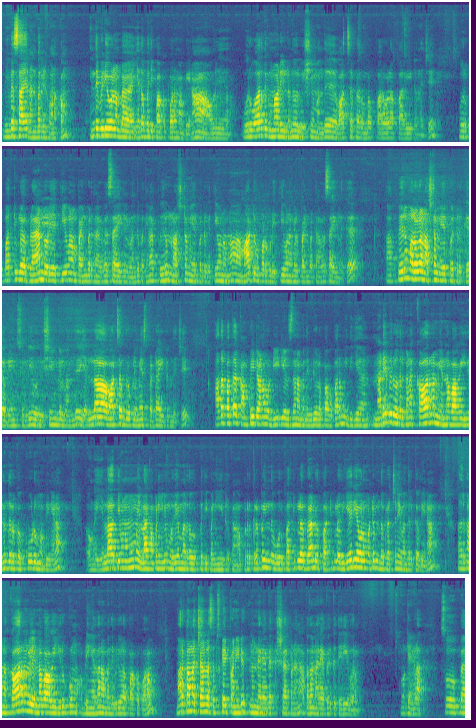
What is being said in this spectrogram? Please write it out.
விவசாய நண்பர்களுக்கு வணக்கம். இந்த வீடியோவில் நம்ம எதை பற்றி பார்க்க போகிறோம் அப்படின்னா ஒரு ஒரு வாரத்துக்கு முன்னாடியிலேருந்து ஒரு விஷயம் வந்து வாட்ஸ்அப்பில் ரொம்ப பரவலாக பரவிட்டு இருந்துச்சு. ஒரு பர்டிகுலர் பிராண்டோடைய தீவனம் பயன்படுத்தின விவசாயிகள் வந்து பார்த்திங்கன்னா பெரும் நஷ்டம் ஏற்பட்டிருக்கு. தீவனம்னா மாட்டுக்கு போடக்கூடிய தீவனங்கள் பயன்படுத்தின விவசாயிகளுக்கு பெருமளவில் நஷ்டம் ஏற்பட்டிருக்கு அப்படின்னு சொல்லி ஒரு விஷயங்கள் வந்து எல்லா வாட்ஸ்அப் குரூப்லேயுமே ஸ்ப்ரெட் ஆகிட்டு இருந்துச்சு. அதை பார்த்தா கம்ப்ளீட்டான ஒரு டீட்டெயில்ஸ் தான் நம்ம இந்த வீடியோவில் பார்க்க போகிறோம் இது நடைபெறுவதற்கான காரணம் என்னவாக இருந்திருக்கக்கூடும் அப்படின்னா அவங்க எல்லா தீவனமும் எல்லா கம்பெனிலையும் ஒரே மாதிரி தான் உற்பத்தி பண்ணிக்கிட்டு இருக்காங்க. அப்படி இருக்கிறப்ப இந்த ஒரு பர்டிகுலர் பிராண்ட் ஒரு பர்டிகுலர் ஏரியாவில் மட்டும் இந்த பிரச்சனை வந்திருக்கு அப்படின்னா அதற்கான காரணங்கள் என்னவாக இருக்கும் அப்படிங்கிறத நம்ம இந்த வீடியோவில் பார்க்க போகிறோம் மறக்காமல் சேனலை சப்ஸ்கிரைப் பண்ணிவிட்டு இன்னும் நிறைய பேருக்கு ஷேர் பண்ணுங்கள் அப்போ தான் நிறைய பேருக்கு தெரிய வரும். ஓகேங்களா? ஸோ இப்போ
